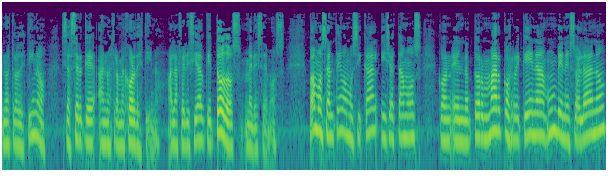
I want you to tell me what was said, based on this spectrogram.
nuestro destino se acerque a nuestro mejor destino, a la felicidad que todos merecemos. Vamos al tema musical y ya estamos con el doctor Marcos Requena, un venezolano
